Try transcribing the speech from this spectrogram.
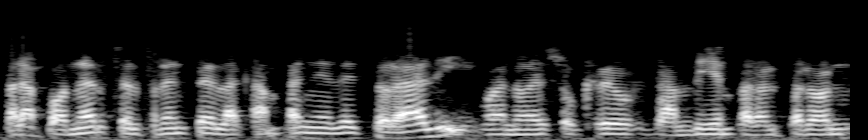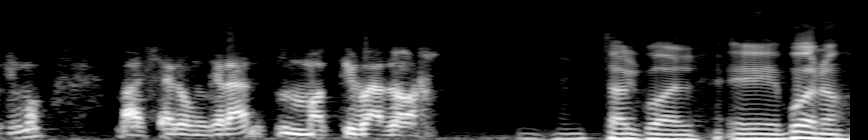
para ponerse al frente de la campaña electoral y bueno, eso creo que también para el peronismo va a ser un gran motivador. Tal cual. Eh, bueno,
